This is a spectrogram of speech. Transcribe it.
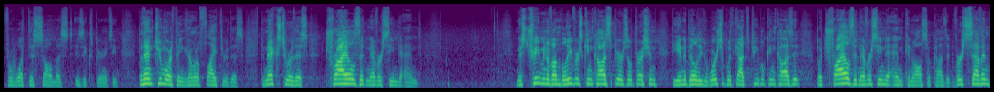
for what this psalmist is experiencing. But then, two more things. I'm going to fly through this. The next two are this trials that never seem to end. Mistreatment of unbelievers can cause spiritual oppression. The inability to worship with God's people can cause it. But trials that never seem to end can also cause it. Verse 7,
